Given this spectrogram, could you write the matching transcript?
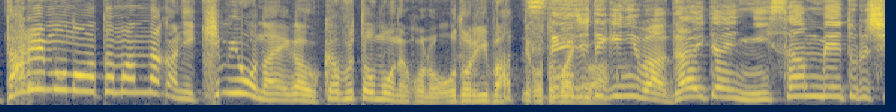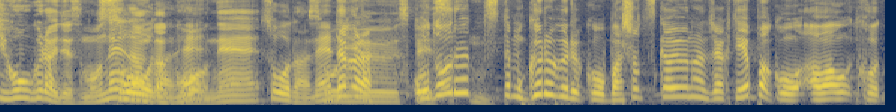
誰もの頭の中に奇妙な絵が浮かぶと思うのよこの踊り場って言ステ葉には。ージ的にはだいたい23メートル四方ぐらいですもんねそうだなんかこうね。そうだね。いだから踊るっつってもぐるぐるこう場所使うようなんじゃなくてやっぱこう泡をこう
